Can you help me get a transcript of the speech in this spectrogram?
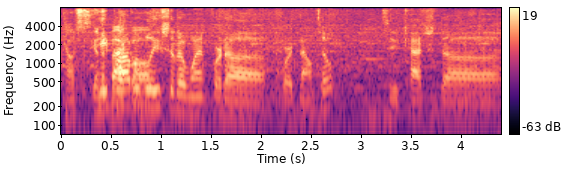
Count's just gonna he back probably off. should have went for the for down tilt to catch the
